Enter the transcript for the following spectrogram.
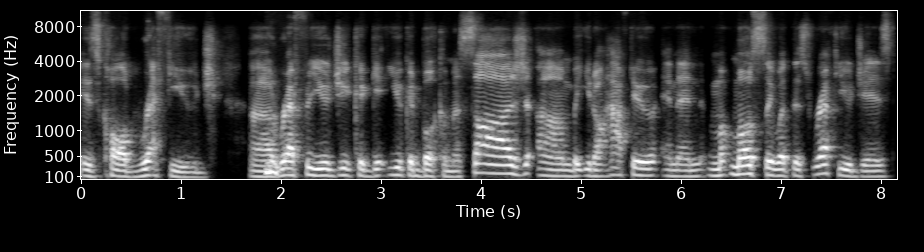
is called Refuge. Uh, hmm. Refuge, you could get you could book a massage, um, but you don't have to. And then m- mostly what this refuge is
